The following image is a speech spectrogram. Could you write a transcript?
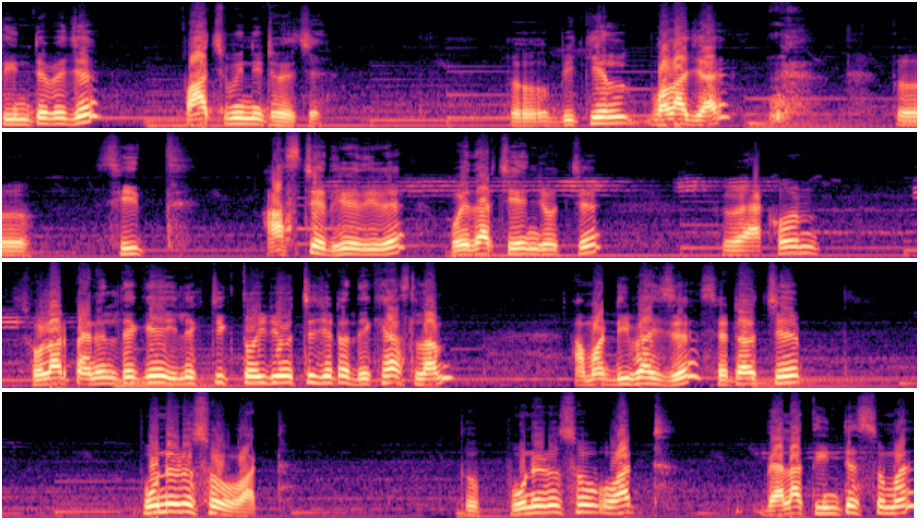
তিনটে বেজে পাঁচ মিনিট হয়েছে। তো বিকেল বলা যায়, তো শীত আসছে ধীরে ধীরে ওয়েদার চেঞ্জ হচ্ছে। তো এখন সোলার প্যানেল থেকে ইলেকট্রিক তৈরি হচ্ছে যেটা দেখে আসলাম আমার ডিভাইসে সেটা হচ্ছে পনেরোশো ওয়াট তো পনেরোশো ওয়াট বেলা তিনটের সময়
